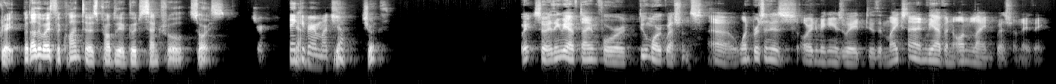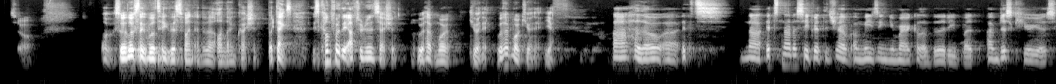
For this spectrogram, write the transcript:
great. But otherwise, the Quanta is probably a good central source. Sure. Thank Yeah. you very much. Yeah, sure. Wait, so I think we have time for two more questions. Uh, one person is already making his way to the mic stand, and we have an online question, I think. So, Oh, so it looks like we'll take this one and then an online question. But thanks. It's come for the afternoon session. We'll have more Q and A. We'll have more Q and A. Yeah. Uh, hello. Uh, it's not it's not a secret that you have amazing numerical ability, but I'm just curious,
